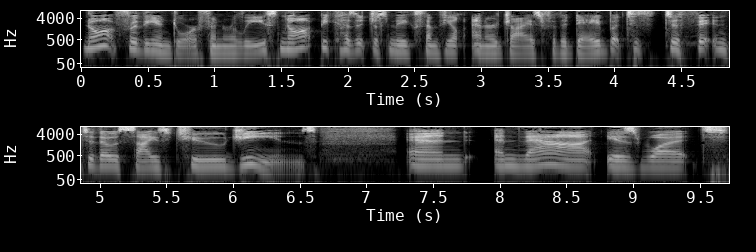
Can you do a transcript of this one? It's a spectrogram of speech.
not for the endorphin release, not because it just makes them feel energized for the day, but to, to fit into those size two jeans. And, and that is what,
